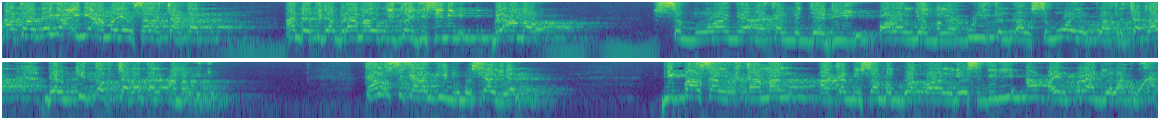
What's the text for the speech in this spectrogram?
Atau ada nggak ini amal yang salah catat? Anda tidak beramal gitu di sini beramal. Semuanya akan menjadi orang yang mengakui tentang semua yang telah tercatat dalam kitab catatan amal itu. Kalau sekarang ini, mas kalian, dipasang rekaman akan bisa membuat orang dia sendiri apa yang pernah dia lakukan.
